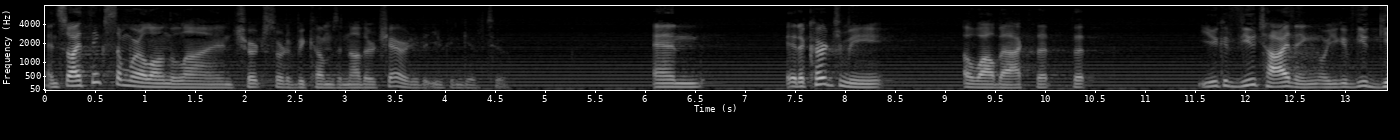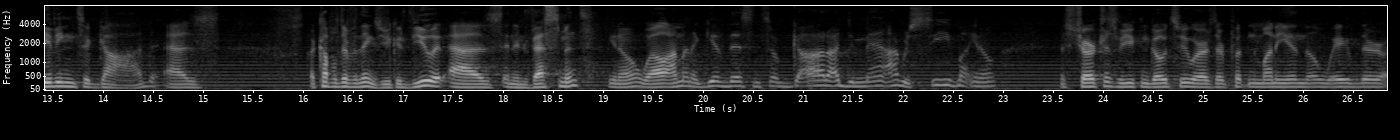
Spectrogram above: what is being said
And so I think somewhere along the line, church sort of becomes another charity that you can give to. And it occurred to me a while back that, that you could view tithing or you could view giving to God as a couple different things. You could view it as an investment, you know, well, I'm going to give this, and so God, I demand, I receive my, you know, there's churches where you can go to where as they're putting money in, they'll wave their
